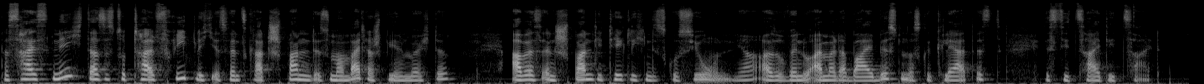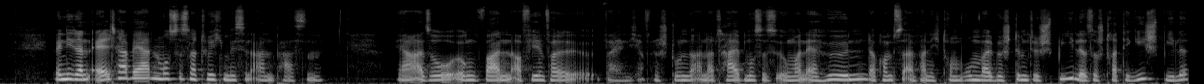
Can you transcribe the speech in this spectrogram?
Das heißt nicht, dass es total friedlich ist, wenn es gerade spannend ist und man weiterspielen möchte, aber es entspannt die täglichen Diskussionen. Ja? Also wenn du einmal dabei bist und das geklärt ist, ist die Zeit die Zeit. Wenn die dann älter werden, musst du es natürlich ein bisschen anpassen. Ja, also irgendwann auf jeden Fall, weil nicht auf eine Stunde, anderthalb, muss es irgendwann erhöhen. Da kommst du einfach nicht drum rum, weil bestimmte Spiele, so Strategiespiele,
